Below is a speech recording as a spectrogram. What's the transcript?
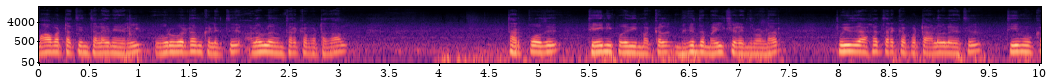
மாவட்டத்தின் தலைநகரில் ஒரு வருடம் கழித்து அலுவலகம் திறக்கப்பட்டதால் தற்போது தேனி பகுதி மக்கள் மிகுந்த மகிழ்ச்சி அடைந்துள்ளனர். புதிதாக திறக்கப்பட்ட அலுவலகத்தில் திமுக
